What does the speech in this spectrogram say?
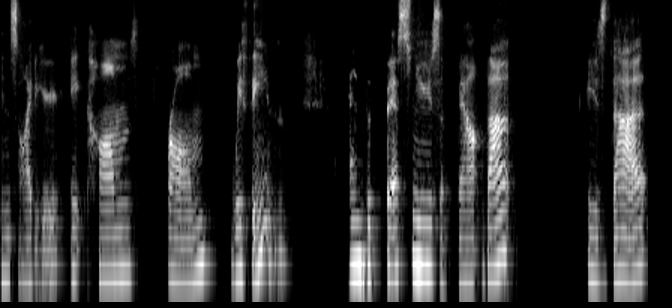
inside you. It comes from within. And the best news about that is that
